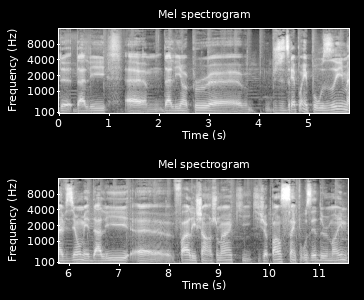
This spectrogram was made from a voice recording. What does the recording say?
d'aller d'aller un peu je dirais pas imposer ma vision, mais d'aller euh, faire les changements qui, qui je pense, s'imposaient d'eux-mêmes,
